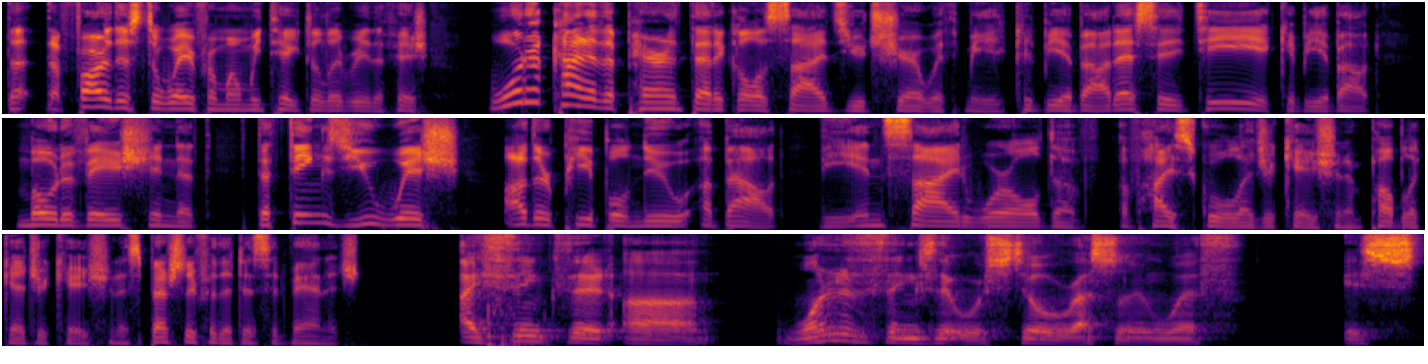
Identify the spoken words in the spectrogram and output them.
the, the farthest away from when we take delivery of the fish. What are kind of the parenthetical asides you'd share with me? It could be about SAT, it could be about motivation, that the things you wish other people knew about the inside world of, of high school education and public education, especially for the disadvantaged? I think that uh, one of the things that we're still wrestling with is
